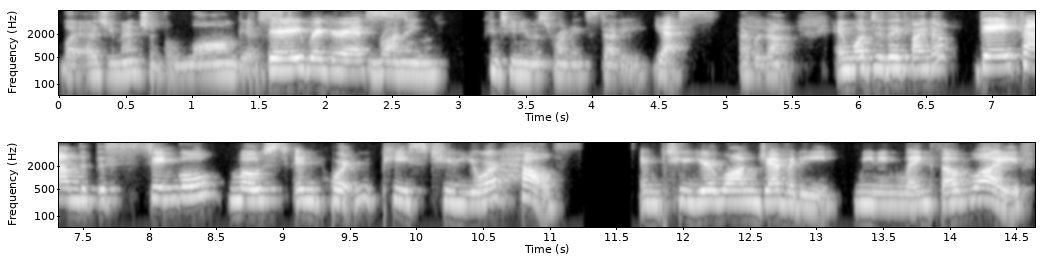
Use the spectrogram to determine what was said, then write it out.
like, as you mentioned, the longest very rigorous running, continuous running study yes ever done. And what did they find out? they found that the single most important piece to your health and to your longevity, meaning length of life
